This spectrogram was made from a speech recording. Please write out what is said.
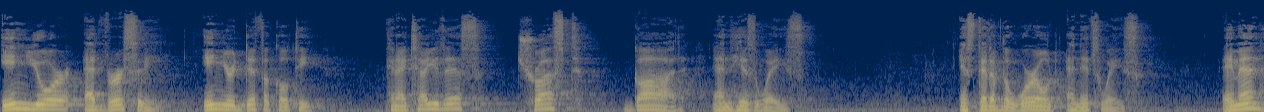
in your adversity, in your difficulty, can I tell you this? Trust God and His ways instead of the world and its ways. Amen?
